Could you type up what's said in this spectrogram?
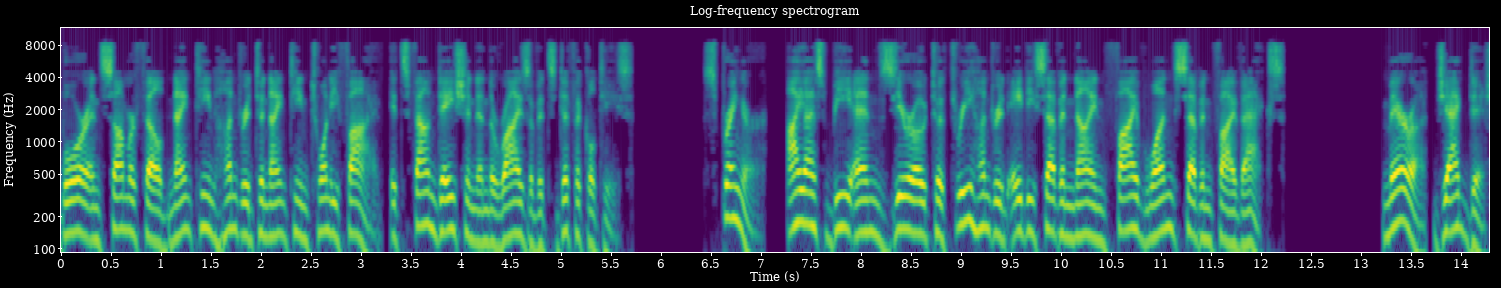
Bohr and Sommerfeld 1900–1925, Its Foundation and the Rise of Its Difficulties. Springer. ISBN 0-387-95175-X. Mehra, Jagdish,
